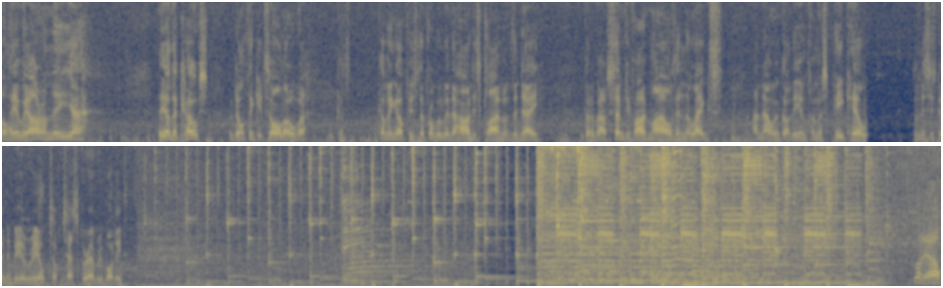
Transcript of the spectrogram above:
Well, here we are on the, uh, the other coast. We don't think it's all over because coming up is the, probably the hardest climb of the day. We've got about 75 miles in the legs and now we've got the infamous Peak Hill. And this is going to be a real tough test for everybody. Bloody hell,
